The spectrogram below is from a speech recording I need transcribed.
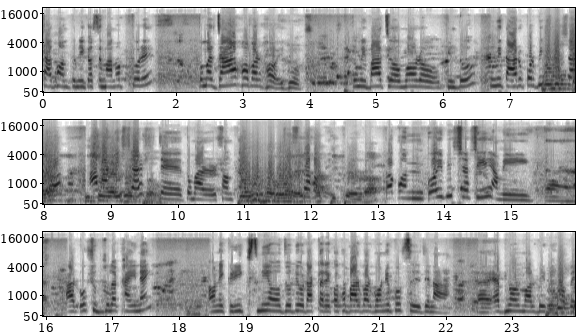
সাধু আন্তনির কাছে মানত করে তোমার যা হবার হয় হোক। তুমি বাঁচো মরো কিন্তু তুমি তার উপর বিশ্বাস রাখো। আমার বিশ্বাস যে তোমার সন্তান। তখন ওই বিশ্বাসই আমি আর ওষুধগুলা খাই নাই। অনেক রিস্ক নিয়েও যদিও ডাক্তারের কথা বারবার মনে পড়ছে যে না অ্যাবনর্মাল বেবি হবে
